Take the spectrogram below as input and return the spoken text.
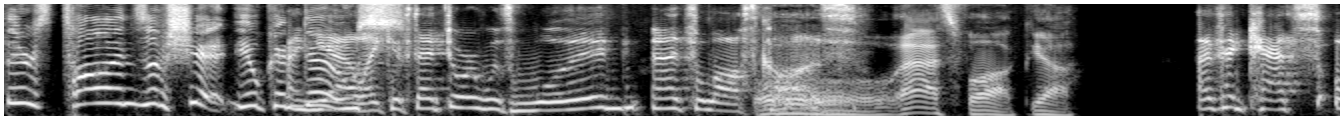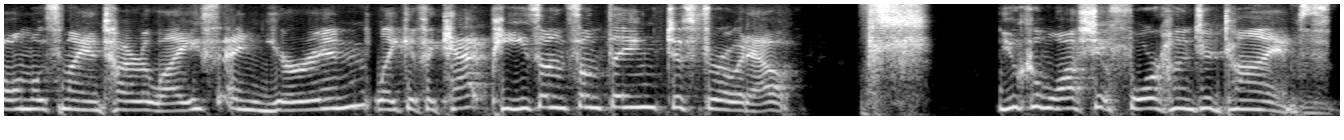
There's tons of shit you can And do. yeah, like if that door was wood, that's a lost cause. Oh, that's fucked. Yeah. I've had cats almost my entire life, and urine. Like if a cat pees on something, just throw it out. You can wash it 400 times. Hmm.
